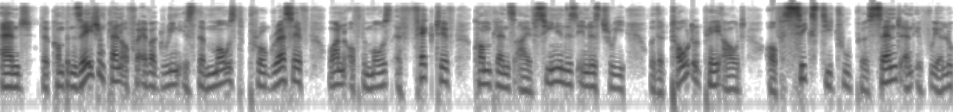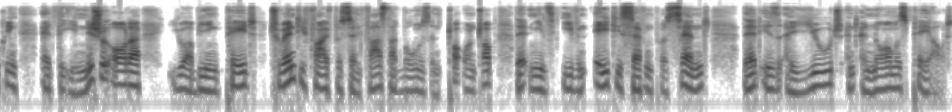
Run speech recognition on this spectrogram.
And the compensation plan of Forever Green is the most progressive, one of the most effective comp plans I've seen in this industry with a total payout of 62%. And if we are looking at the initial order, you are being paid 25% fast start bonus on top. That means even 87%. That is a huge and enormous payout.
